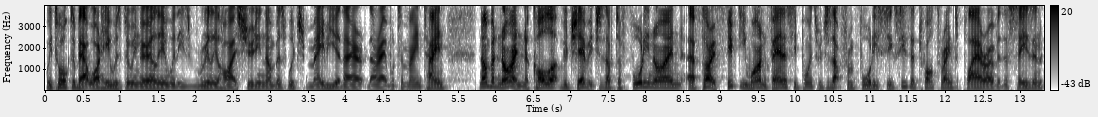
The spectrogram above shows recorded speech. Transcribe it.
We talked about what he was doing earlier with his really high shooting numbers, which maybe they're they're able to maintain. Number nine, Nikola Vucevic is up to 49, uh, sorry, 51 fantasy points, which is up from 46. He's the 12th ranked player over the season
